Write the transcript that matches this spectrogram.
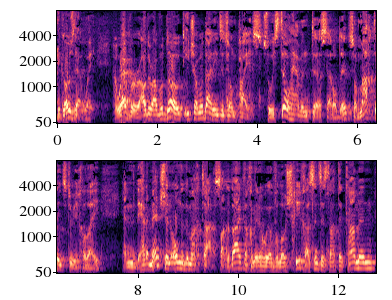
it goes that way. However, other avodot, each avodah needs its own payis. So we still haven't uh, settled it. So machta tzurichalei, and they had to mention only the machta. Since it's not that common,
